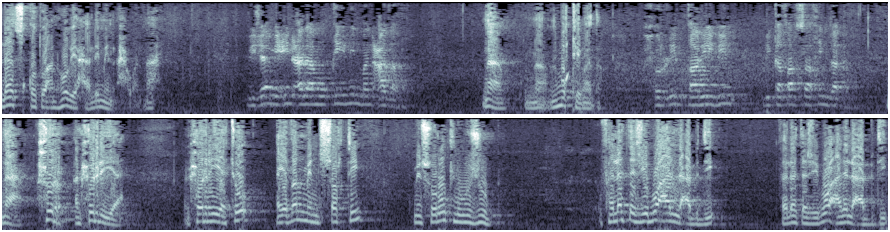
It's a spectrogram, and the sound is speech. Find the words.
لا تسقط عنه بحال من الأحوال. نعم. بجامع على مقيم من عذر. نعم نعم المقيم هذا. حر قريب بكفرسخ ذكر نعم حر الحرية. الحرية أيضا من الشرط من شروط الوجوب. فلا تجب على العبد فلا تجب على العبد.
